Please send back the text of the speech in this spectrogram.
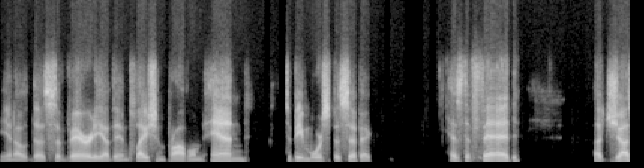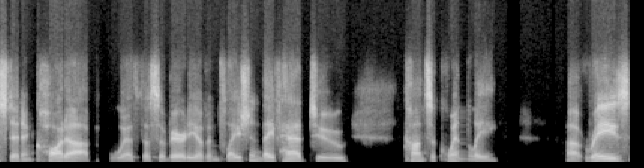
you know, the severity of the inflation problem. And to be more specific, as the Fed adjusted and caught up with the severity of inflation, they've had to consequently uh, raise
